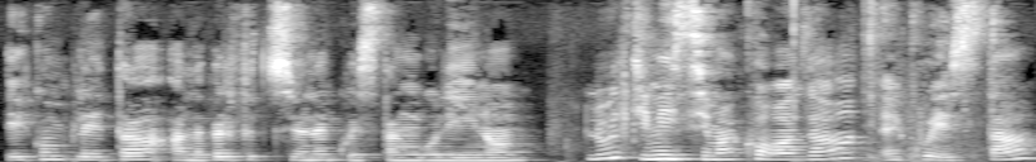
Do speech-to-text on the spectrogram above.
e completa alla perfezione quest'angolino. L'ultimissima cosa è questa,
